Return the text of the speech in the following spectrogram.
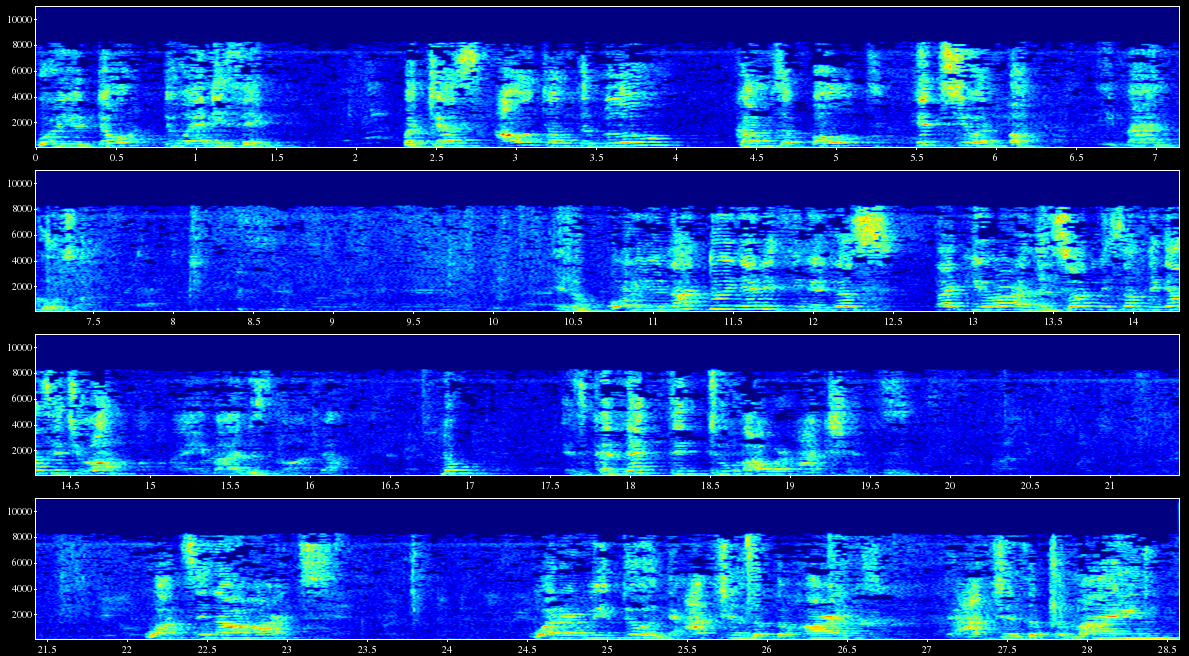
where you don't do anything, but just out of the blue comes a bolt, hits you, and oh, Iman goes on. You know, or you're not doing anything, you're just like you are, and then suddenly something else hits you, oh, my Iman is gone down. No, it's connected to our actions. What's in our hearts? What are we doing? The actions of the heart, the actions of the mind,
